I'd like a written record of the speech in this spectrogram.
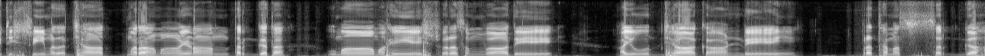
इति श्रीमदध्यात्मरामायणान्तर्गत उमामहेश्वरसंवादे अयोध्याकाण्डे प्रथमः सर्गः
